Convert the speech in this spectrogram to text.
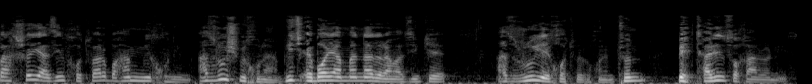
بخشای از این خطبه رو با هم می‌خونیم. از روش می‌خونم. هیچ ابایی هم من ندارم از این که از روی خطبه بخونیم چون بهترین سخنرانی است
